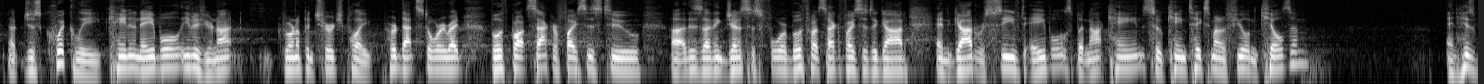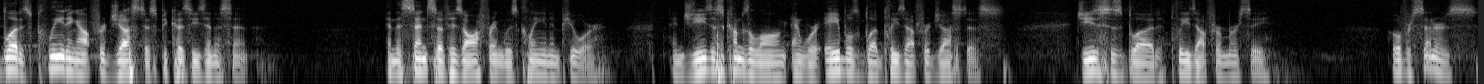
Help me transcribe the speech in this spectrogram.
Now, just quickly, Cain and Abel, even if you're not grown up in church, probably heard that story, right? Both brought sacrifices to, uh, this is, I think, Genesis 4, both brought sacrifices to God, and God received Abel's, but not Cain's. So Cain takes him out of the field and kills him. And his blood is pleading out for justice because he's innocent. And the sense of his offering was clean and pure. And Jesus comes along, and where Abel's blood pleads out for justice, Jesus' blood pleads out for mercy over sinners.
